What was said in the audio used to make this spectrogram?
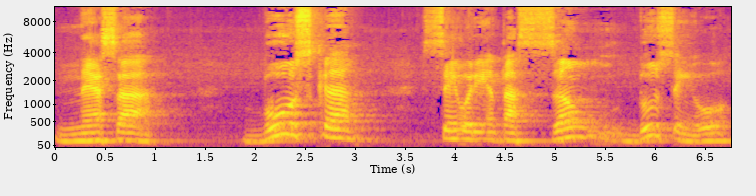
nessa busca sem orientação do Senhor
